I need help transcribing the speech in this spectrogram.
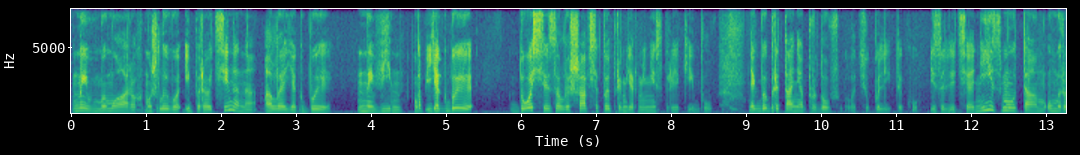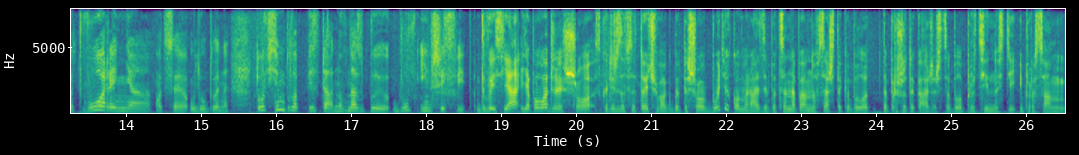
не в мемуарах, можливо, і переоцінена, але якби не він, Та- якби досі залишався той прем'єр-міністр, який був, якби Британія продовжувала цю політику ізоляціонізму, там умиротворення, оце улюблене, то всім була б пізда. Ну в нас би був інший світ. Дивись, я, я погоджуюсь, що скоріш за все той чувак би пішов в будь-якому разі, бо це напевно все ж таки було те, про що ти кажеш. Це було про цінності і про сам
